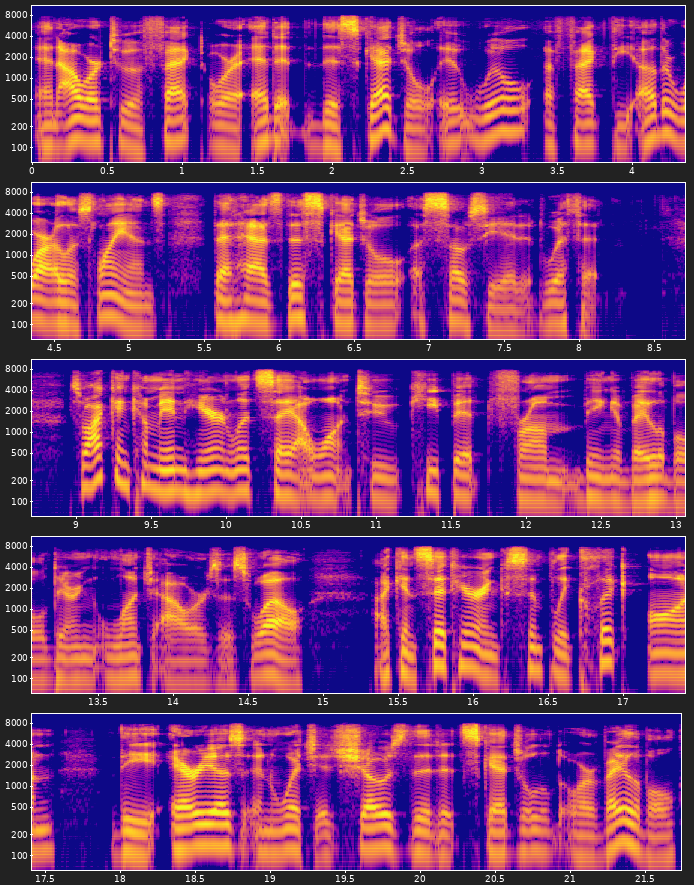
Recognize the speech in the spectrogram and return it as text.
and I were to affect or edit this schedule, it will affect the other wireless LANs that has this schedule associated with it. So I can come in here and let's say I want to keep it from being available during lunch hours as well. I can sit here and simply click on the areas in which it shows that it's scheduled or available,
